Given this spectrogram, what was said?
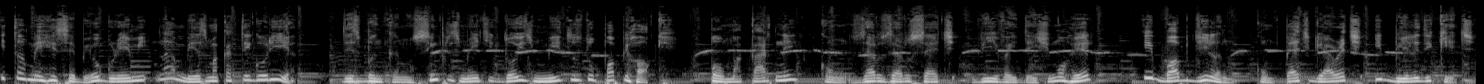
e também recebeu o Grammy na mesma categoria, desbancando simplesmente dois mitos do pop rock: Paul McCartney com 007 Viva e Deixe Morrer e Bob Dylan com Pat Garrett e Billy the Kid.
